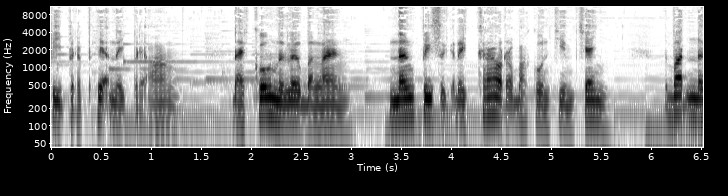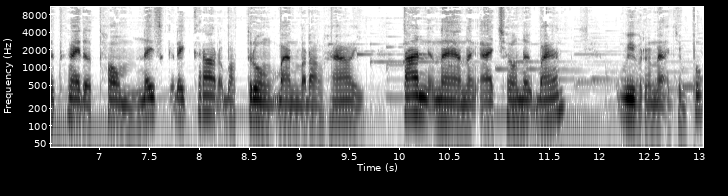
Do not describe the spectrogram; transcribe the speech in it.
ពីព្រះភ័ក្ត្រនៃព្រះអង្គដែលគង់នៅលើបល្ល័ង្កនិងពីសេចក្តីក្រោធរបស់កូនជាមចេញត្បិតនៅថ្ងៃដ៏ធំនៃសេចក្តីក្រោធរបស់ទ្រង់បានមកដល់ហើយតើអ្នកណានឹងអាចឈរនៅបានវិវរណៈចម្ពោះ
